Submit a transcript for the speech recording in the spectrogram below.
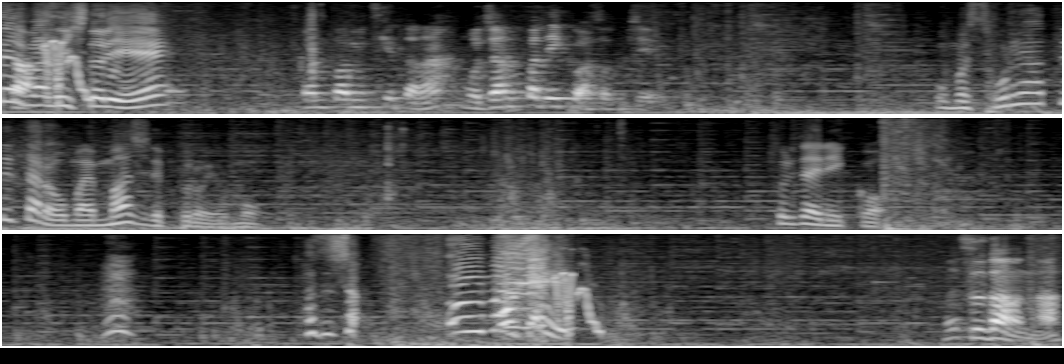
はい！まず一人。ジャンパー見つけたな。もうジャンパーで行くわそっち。お前それ当てたらお前マジでプロよもう。取りたいね1個。外した。あうまい！ツーダウンな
